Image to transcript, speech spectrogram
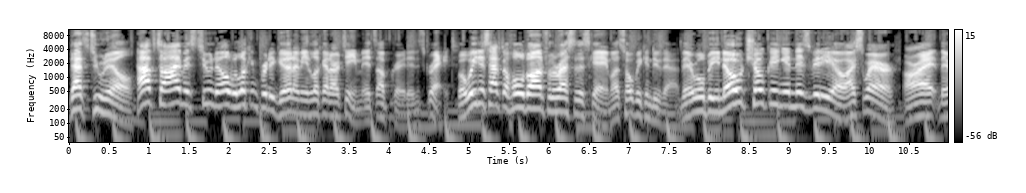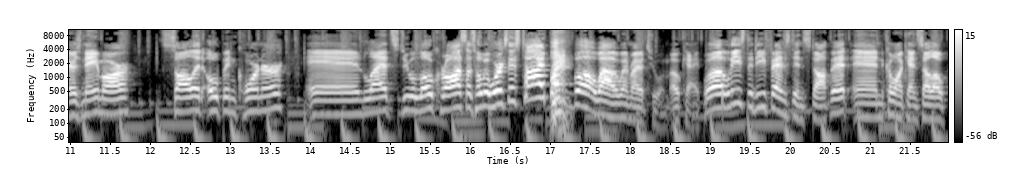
That's 2-0. Halftime is 2-0. We're looking pretty good. I mean, look at our team. It's upgraded. It's great. But we just have to hold on for the rest of this game. Let's hope we can do that. There will be no choking in this video. I swear. All right, there's Neymar. Solid open corner. And let's do a low cross. Let's hope it works this time. But, Oh, wow, it went right to him. Okay. Well, at least the defense didn't stop it. And come on, Cancelo.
